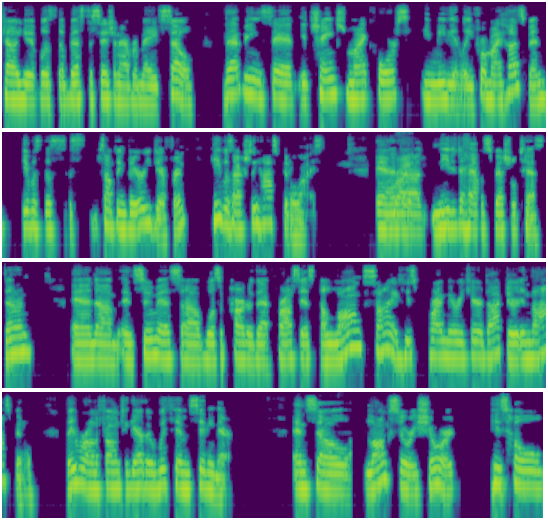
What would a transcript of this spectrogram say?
tell you, it was the best decision I ever made. So that being said, it changed my course immediately. For my husband, it was this something very different. He was actually hospitalized and right. uh, needed to have a special test done. And um, and Summus uh, was a part of that process alongside his primary care doctor in the hospital. They were on the phone together with him sitting there. And so, long story short, his whole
